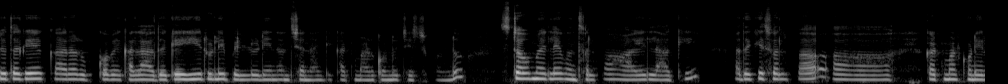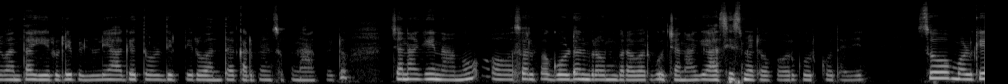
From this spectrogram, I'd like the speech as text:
ಜೊತೆಗೆ ಖಾರ ರುಬ್ಕೋಬೇಕಲ್ಲ, ಅದಕ್ಕೆ ಈರುಳ್ಳಿ, ಬೆಳ್ಳುಳ್ಳಿನ ಚೆನ್ನಾಗಿ ಕಟ್ ಮಾಡಿಕೊಂಡು ಚೆಚ್ಚಿಕೊಂಡು ಸ್ಟವ್ ಮೇಲೆ ಒಂದು ಸ್ವಲ್ಪ ಆಯಿಲ್ ಹಾಕಿ ಅದಕ್ಕೆ ಸ್ವಲ್ಪ ಕಟ್ ಮಾಡ್ಕೊಂಡಿರುವಂಥ ಈರುಳ್ಳಿ, ಬೆಳ್ಳುಳ್ಳಿ ಹಾಗೆ ತೊಳೆದಿಟ್ಟಿರುವಂಥ ಕರಿಬೇವಿನ ಸೊಪ್ಪನ್ನ ಹಾಕ್ಬಿಟ್ಟು ಚೆನ್ನಾಗಿ ನಾನು ಸ್ವಲ್ಪ ಗೋಲ್ಡನ್ ಬ್ರೌನ್ ಬರೋವರೆಗೂ ಚೆನ್ನಾಗಿ ಹಸಿ ಸ್ಮೆಲ್ ಹೋಗೋವರೆಗೂ ಹುರ್ಕೋತಾ ಇದ್ದೀನಿ. ಸೊ ಮೊಳಕೆ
